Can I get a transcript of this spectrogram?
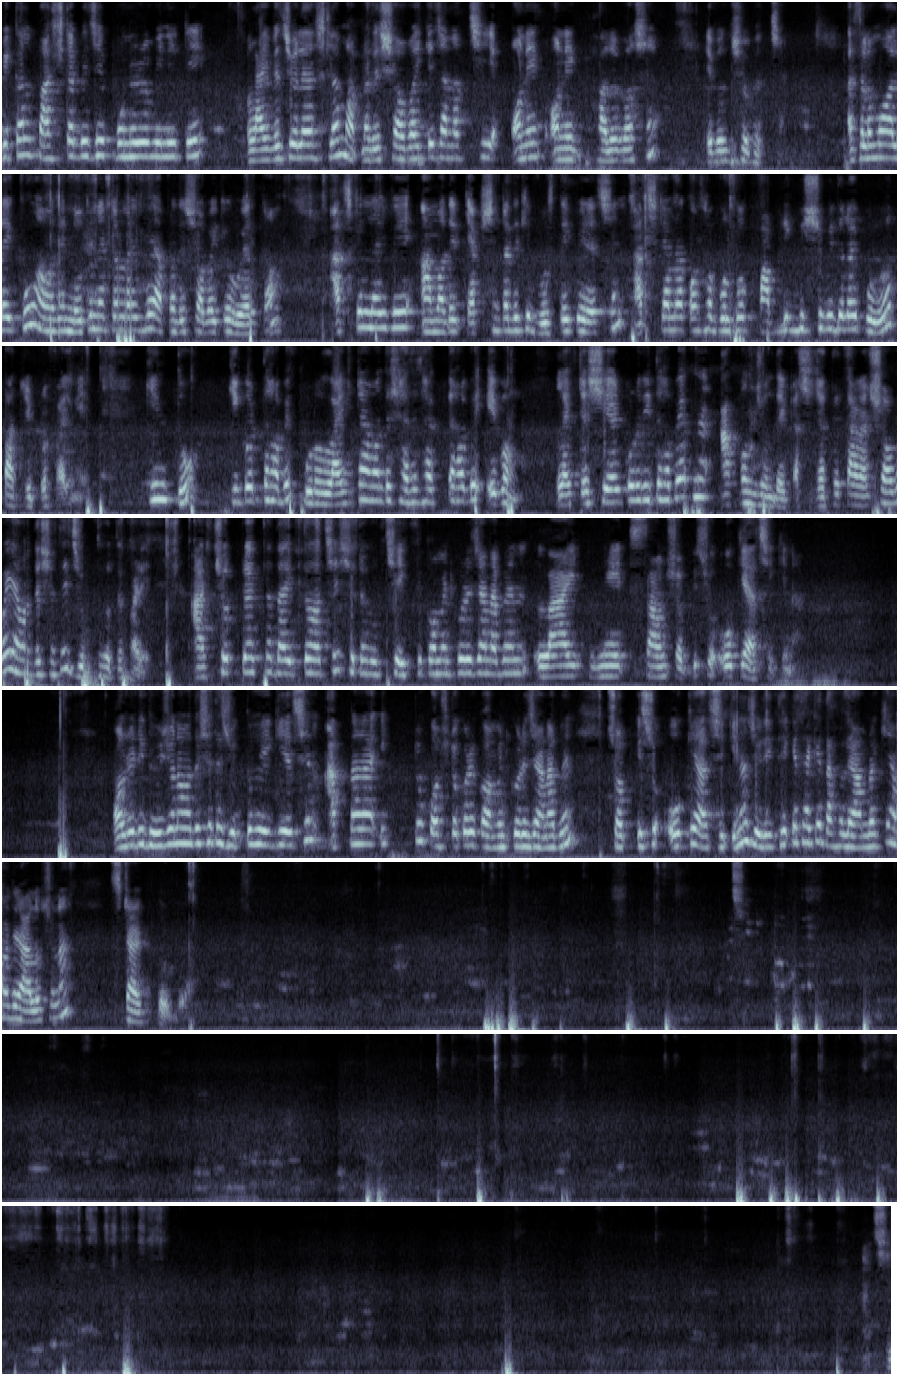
বিকাল পাঁচটা বেজে পনেরো মিনিটে লাইভে চলে আসলাম। আপনাদের সবাইকে জানাচ্ছি অনেক অনেক ভালোবাসা এবং শুভেচ্ছা। আসসালামু আলাইকুম, আমাদের নতুন একটা লাইভে আপনাদের সবাইকে ওয়েলকাম আজকের লাইভে আমাদের ক্যাপশনটা দেখে বুঝতেই পেরেছেন। আজকে আমরা কথা বলব পাবলিক বিশ্ববিদ্যালয় পড়ুয়া পাত্রী প্রোফাইল নিয়ে। কিন্তু কি করতে হবে? পুরো লাইফটা আমাদের সাথে থাকতে হবে এবং লাইফটা শেয়ার করে দিতে হবে আপনার আপনজনদের কাছে, যাতে তারা সবাই আমাদের সাথে যুক্ত হতে পারে। আর ছোট্ট একটা দায়িত্ব আছে, সেটা হচ্ছে একটু কমেন্ট করে জানাবেন লাইট নেট সাউন্ড সবকিছু ওকে আছে কিনা। অলরেডি দুইজন আমাদের সাথে যুক্ত হয়ে গিয়েছেন, আপনারা একটু কষ্ট করে কমেন্ট করে জানাবেন সবকিছু ওকে আছে কিনা। যদি থেকে থাকে তাহলে আমরা কি আমাদের আলোচনা স্টার্ট করব?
